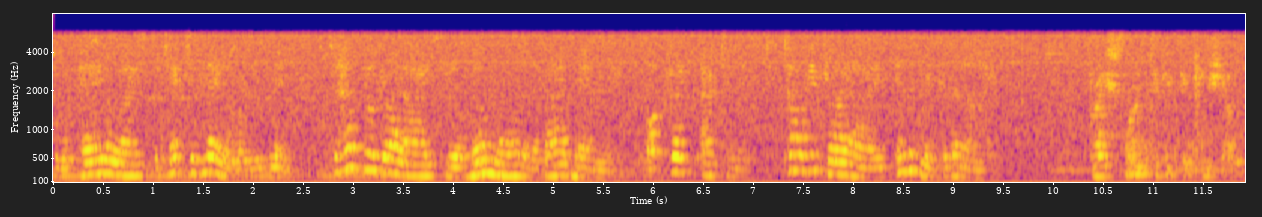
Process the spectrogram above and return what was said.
to repair your eye's protective layer when you blink to help your dry eyes feel no more than a bad memory. Optrex Actimist. Target dry eyes in the blink of an eye. Fresh scientific thinking shows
